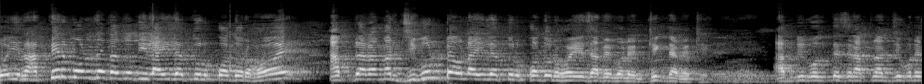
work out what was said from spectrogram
ওই রাতের মর্যাদা যদি লাইলাতুল কদর হয়, আপনার আমার জীবনটাও লাইলাতুল কদর হয়ে যাবে বলেন, ঠিক না ঠিক আপনি বলতেছেন আপনার জীবনে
